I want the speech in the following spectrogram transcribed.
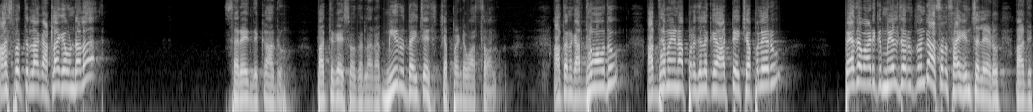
ఆసుపత్రి లాగా అట్లాగే ఉండాలా? సరైంది కాదు. పత్రికా సోదరులారా మీరు దయచేసి చెప్పండి వాస్తవాలు. అతనికి అర్థమవదు అర్థమైన ప్రజలకి అట్టే చెప్పలేరు పేదవాడికి మేలు జరుగుతుంటే అసలు సహించలేడు. అది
